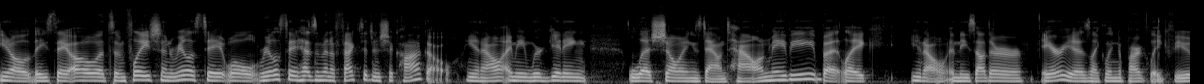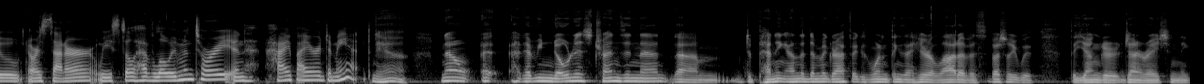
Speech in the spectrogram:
you know, they say, oh, it's inflation, real estate. Well, real estate hasn't been affected in Chicago. You know, I mean, we're getting less showings downtown, maybe, but like. You know, in these other areas like Lincoln Park, Lakeview, North Center, we still have low inventory and high buyer demand. Yeah. Now, uh, have you noticed trends in that um, depending on the demographic? Is one of the things I hear a lot of, especially with the younger generation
